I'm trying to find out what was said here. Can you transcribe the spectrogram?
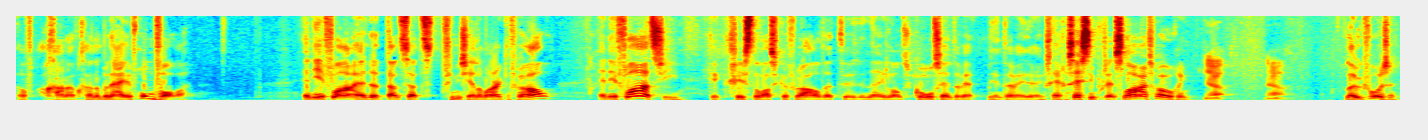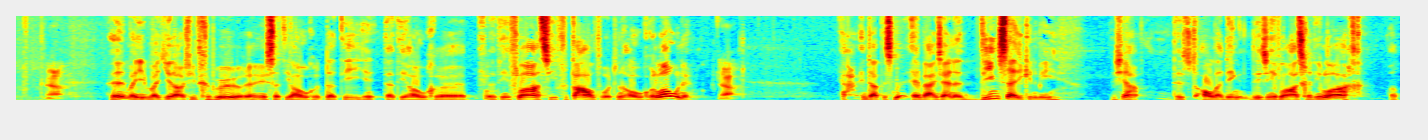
Of, gaan, gaan een bedrijf omvallen? En die inflatie, dat, is dat financiële marktenverhaal. En inflatie, kijk, gisteren las ik een verhaal dat eh, de Nederlandse callcenter-medewerkers zeggen 16% salarisverhoging. Ja. Ja. Leuk voor ze. Ja. Maar wat je nou ziet gebeuren, is dat die, hoge, dat, die, dat, die hoge, dat die inflatie vertaald wordt in hogere lonen. Ja. Ja, en, dat is, en wij zijn een diensteconomie. Dus ja, dus allerlei dingen, dus inflatie gaat niet omlaag. Want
